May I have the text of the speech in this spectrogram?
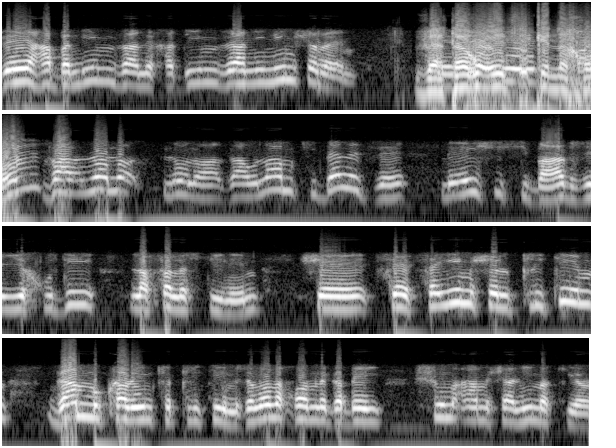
והבנים והנכדים והנינים שלהם. ואתה אה, רואה את אה, זה כנכון? ו- לא, לא, לא, לא, והעולם קיבל את זה מאיזושהי סיבה, וזה ייחודי לפלסטינים, שצאצאים של פליטים גם מוכרים כפליטים. זה לא נכון לגבי שום עם שאני מכיר,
